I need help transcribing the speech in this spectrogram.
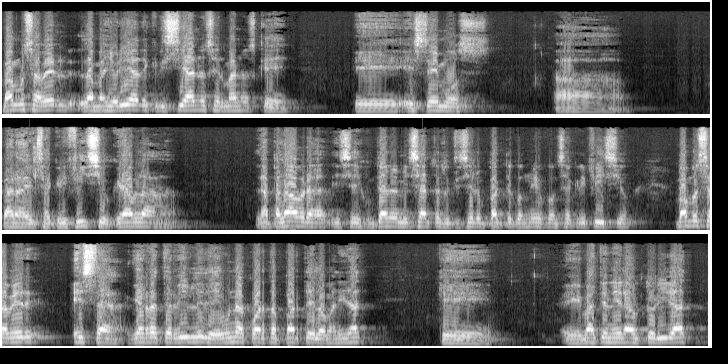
Vamos a ver la mayoría de cristianos, hermanos, que eh, estemos ah, para el sacrificio que habla la palabra, dice, juntando a mis santos los que hicieron pacto conmigo con sacrificio. Vamos a ver esta guerra terrible de una cuarta parte de la humanidad que eh, va a tener autoridad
